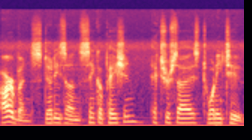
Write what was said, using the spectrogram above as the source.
Arban, Studies on Syncopation, Exercise 22.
